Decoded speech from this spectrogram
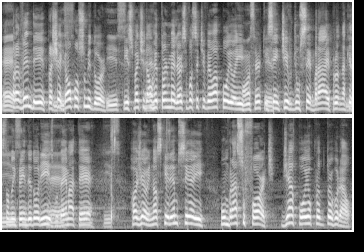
é. para vender, para chegar ao consumidor. Isso, Isso vai te dar é. um retorno melhor se você tiver o apoio aí. Com certeza. Incentivo de um Sebrae na questão Isso. do empreendedorismo, é. da Emater. É. Isso. Rogério, e nós queremos ser aí um braço forte de apoio ao produtor rural,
